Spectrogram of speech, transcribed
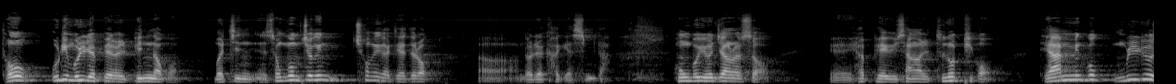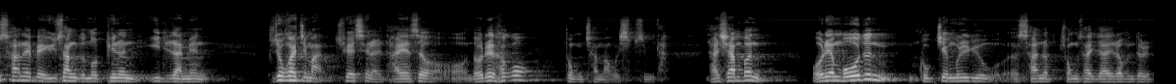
더욱 우리 물류협회를 빛나고 멋진 성공적인 총회가 되도록 어, 노력하겠습니다. 홍보위원장으로서 예, 협회 위상을 드높이고 대한민국 물류 산업의 위상도 높이는 일이라면 부족하지만 최선을 다해서 어, 노력하고 동참하고 싶습니다. 다시 한번 올해 모든 국제 물류 산업 종사자 여러분들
